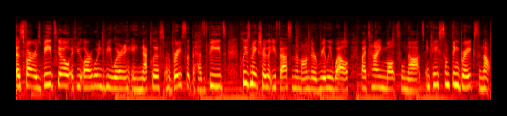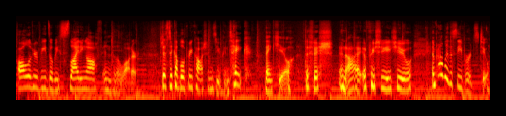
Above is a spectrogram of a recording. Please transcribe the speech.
As far as beads go, if you are going to be wearing a necklace or bracelet that has beads, please make sure that you fasten them on there really well by tying multiple knots in case something breaks and not all of your beads will be sliding off into the water. Just a couple of precautions you can take. Thank you. The fish and I appreciate you, and probably the seabirds too.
